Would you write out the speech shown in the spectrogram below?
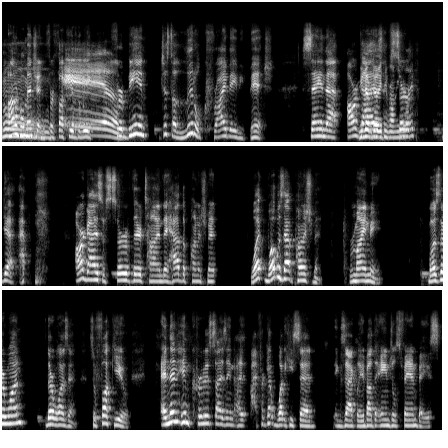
honorable mention for fuck you of the week for being just a little crybaby bitch, saying that our you never guys done anything have wrong in your served- life. Yeah, our guys have served their time. They had the punishment. What what was that punishment? Remind me. Was there one? There wasn't. So fuck you. And then him criticizing, I, I forget what he said exactly about the Angels fan base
